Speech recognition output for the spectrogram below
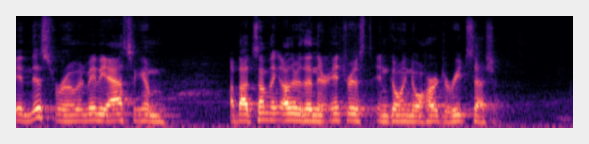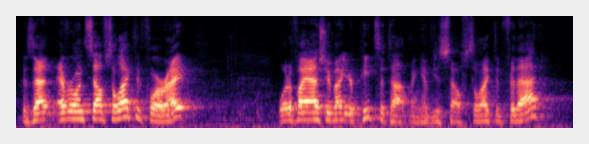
in this room and maybe asking them about something other than their interest in going to a hard to reach session. Because that everyone's self-selected for, right? What if I ask you about your pizza topping? Have you self-selected for that?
